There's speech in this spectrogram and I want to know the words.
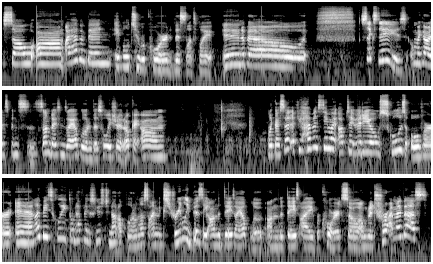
So, um, I haven't been able to record this Let's Play in about six days. Oh my god, it's been Sunday since I uploaded this. Holy shit. Okay, um, like I said, if you haven't seen my update video, school is over, and I basically don't have an excuse to not upload unless I'm extremely busy on the days I upload, on the days I record, so I'm gonna try my best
